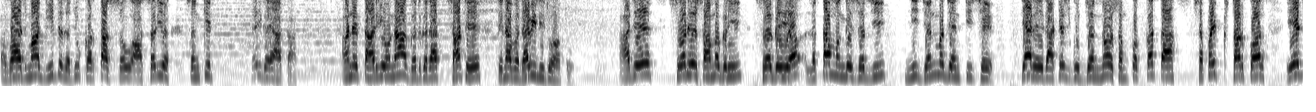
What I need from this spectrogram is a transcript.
અવાજમાં ગીત રજૂ કરતા સૌ આશ્ચર્ય સંકિત થઈ ગયા હતા અને તારીઓના ગદગદાટ સાથે તેના વધાવી લીધો હતો. આજે સ્વર્ય સામગ્રી સ્વર્ગીય લતા મંગેશકરજીની જન્મ જયંતિ છે. ત્યારે રાકેશ ગુજ્જરનો સંપર્ક કરતા સફાઈ સ્થળ પર એ જ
